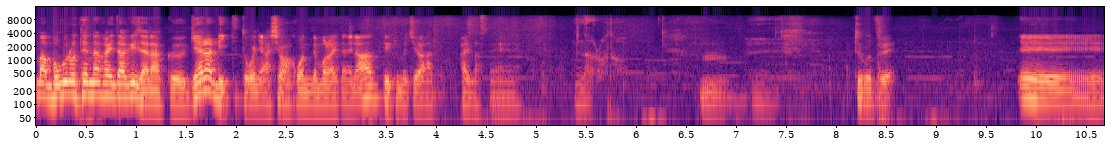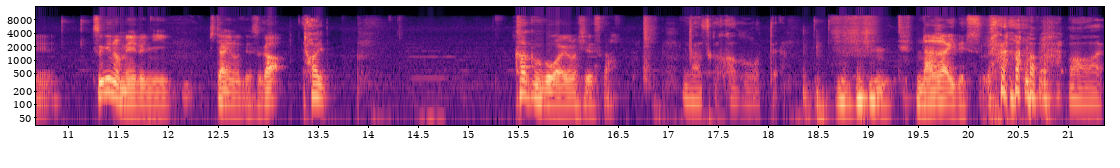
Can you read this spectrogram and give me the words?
まあ僕の展覧会だけじゃなく、ギャラリーってところに足を運んでもらいたいなっていう気持ちはありますね。なるほど。うん。ということで、えー、次のメールに行きたいのですが、はい。覚悟はよろしいですか？なんすか、覚悟って。長いです。あ あ、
